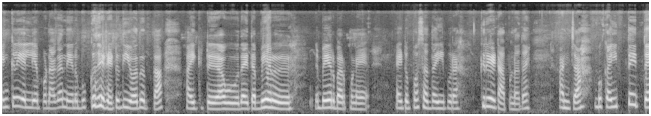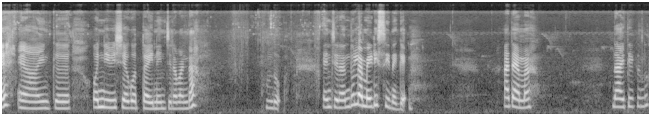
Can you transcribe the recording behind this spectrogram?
ಎಂಕ್ಲಿ ಎಲ್ಲಿ ಪುಣಾಗ ನೇನು ಬುಕ್ಕದ ಎಟುದು ಯೋದತ್ತ ಐಕಿಟ್ಟು ಅವು ದೈತ ಬೇರು ಬೇರು ಬರ್ಪುಣೆ. ಐಟು ಹೊಸದ ಈ ಪೂರ ಕ್ರಿಯೇಟ್ ಆಪುಣದ ಅಂಚ ಬುಕ್ಕ ಇತ್ತೆ ಇತ್ತೆ ಇಂಕ್ ಒಂಜಿ ವಿಷಯ ಗೊತ್ತಾಯಿ ನೆಂಚಿನ ಬಂಡ ಒಂದು ಎಂಚಿನ ಅಂದುಲ್ಲ ಮೆಡಿಸಿನ್ಗೆ. ಅದೇ ಅಮ್ಮ ನಾಯ್ತೇಕಂದು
